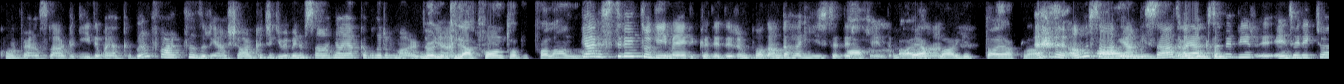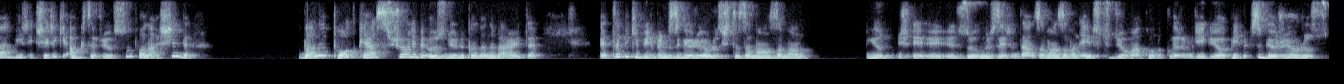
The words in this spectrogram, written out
konferanslarda giydiğim ayakkabılarım farklıdır yani şarkıcı gibi benim sahne ayakkabılarım vardır Böyle yani. platform topuk falan mı? Yani stiletto giymeye dikkat ederim falan daha iyi hissederim Ah kendimi falan. ayaklar gitti ayaklar. Ama saat, yani bir Ay saat ayakta ve bir e, entelektüel bir içerik aktarıyorsun falan. Şimdi bana podcast şöyle bir özgürlük alanı verdi. E, tabii ki birbirimizi görüyoruz işte zaman zaman e, e, Zoom üzerinden zaman zaman ev stüdyoma konuklarım geliyor. Birbirimizi görüyoruz,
